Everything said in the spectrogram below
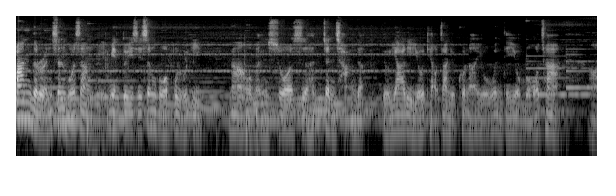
般的人生活上。面对一些生活不如意，那我们说是很正常的，有压力、有挑战、有困难、有问题、有摩擦啊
